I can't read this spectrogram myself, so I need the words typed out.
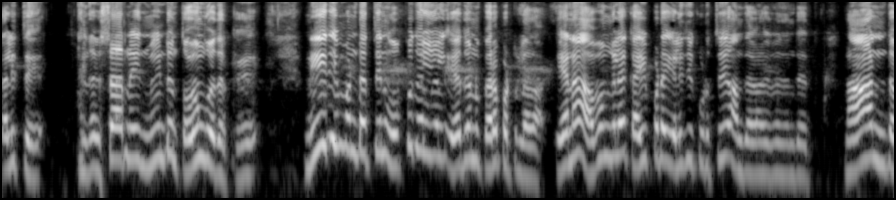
கழித்து இந்த விசாரணை மீண்டும் துவங்குவதற்கு நீதிமன்றத்தின் ஒப்புதல்கள் ஏதேனும் பெறப்பட்டுள்ளதா? ஏன்னா அவங்களே கைப்பட எழுதி கொடுத்து அந்த இந்த நான் இந்த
